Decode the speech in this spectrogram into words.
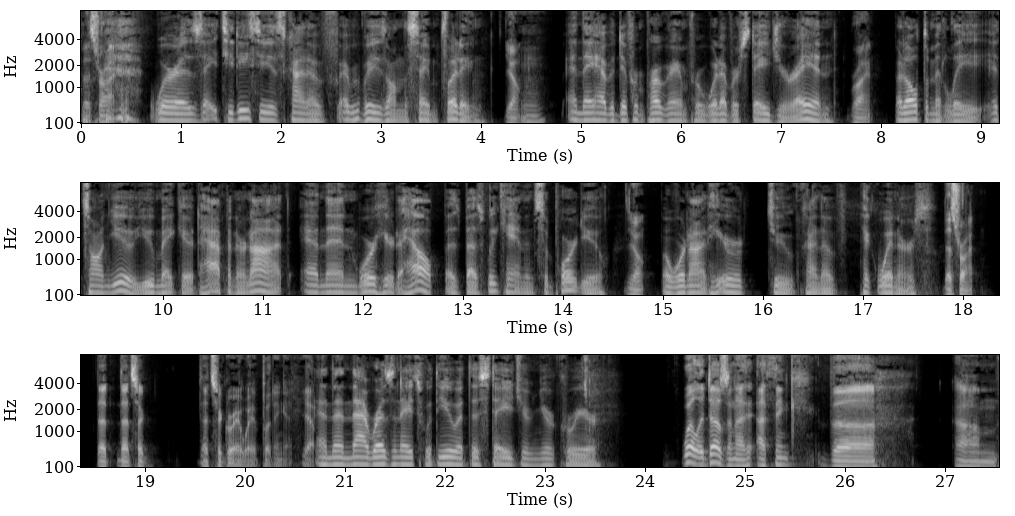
That's right. Whereas ATDC is kind of everybody's on the same footing, Yep. Mm-hmm. and they have a different program for whatever stage you're in. Right. But ultimately, it's on you. You make it happen or not, and then we're here to help as best we can and support you. Yep. But we're not here to kind of pick winners. That's right. That that's a that's a great way of putting it. Yeah. And then that resonates with you at this stage in your career. Well, it does, and I, I think the um,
